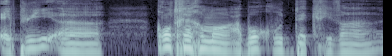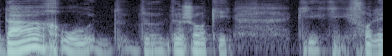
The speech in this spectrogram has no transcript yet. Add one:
Et puis euh, contrairement à beaucoup d'écrivains d'art ou de, gens qui, qui, qui font des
